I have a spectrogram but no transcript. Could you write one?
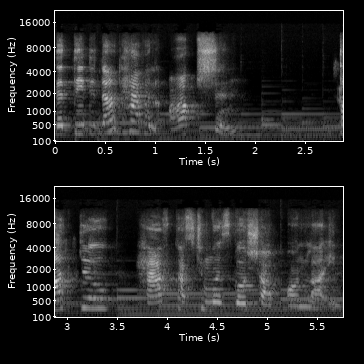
that they did not have an option but to have customers go shop online.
